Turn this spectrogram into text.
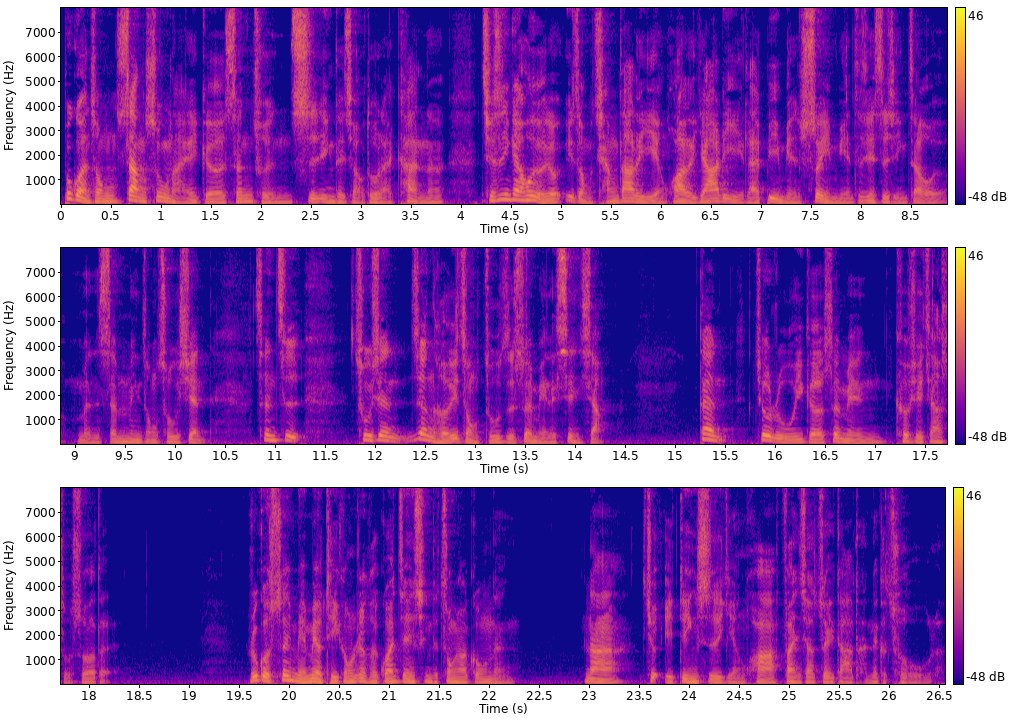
不管从上述哪一个生存适应的角度来看呢，其实应该会有一种强大的演化的压力来避免睡眠这件事情在我们生命中出现，甚至出现任何一种阻止睡眠的现象。但就如一个睡眠科学家所说的，如果睡眠没有提供任何关键性的重要功能，那就一定是演化犯下最大的那个错误了。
